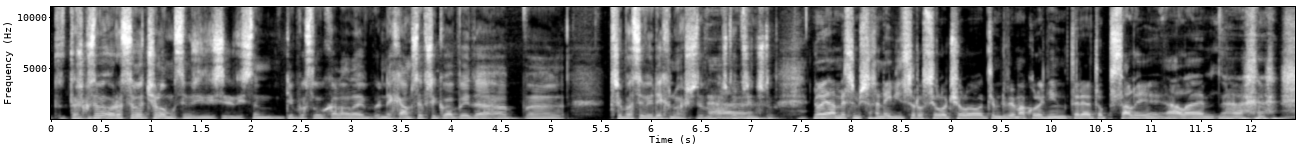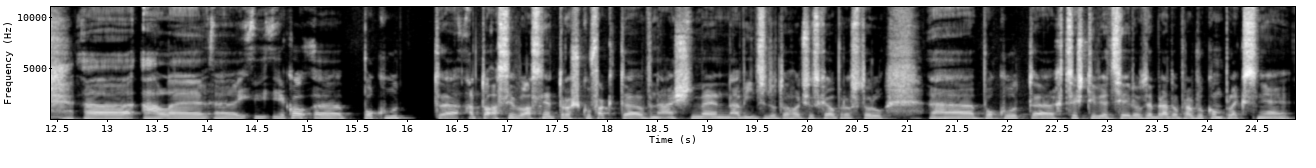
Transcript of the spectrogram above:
to trošku se mi orosilo čelo, musím říct, když, když jsem tě poslouchal, ale nechám se překvapit a, a, třeba si vydechnu, až to, až to přečtu. No já myslím, že se nejvíc rosilo čelo těm dvěma kolegům, které to psali, ale, ale jako pokud a to asi vlastně trošku fakt vnášíme navíc do toho českého prostoru. Eh, pokud eh, chceš ty věci rozebrat opravdu komplexně,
